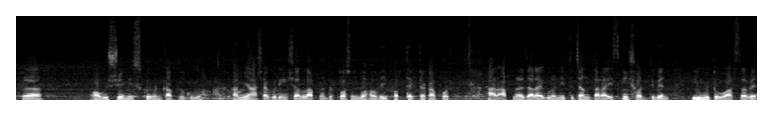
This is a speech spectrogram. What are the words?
আপনারা অবশ্যই মিস করবেন কাপড়গুলো। আমি আশা করি ইনশাল্লাহ আপনাদের পছন্দ হবেই প্রত্যেকটা কাপড়। আর আপনারা যারা এগুলো নিতে চান, তারা স্ক্রিনশট দিবেন ইমুতো হোয়াটসঅ্যাপে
